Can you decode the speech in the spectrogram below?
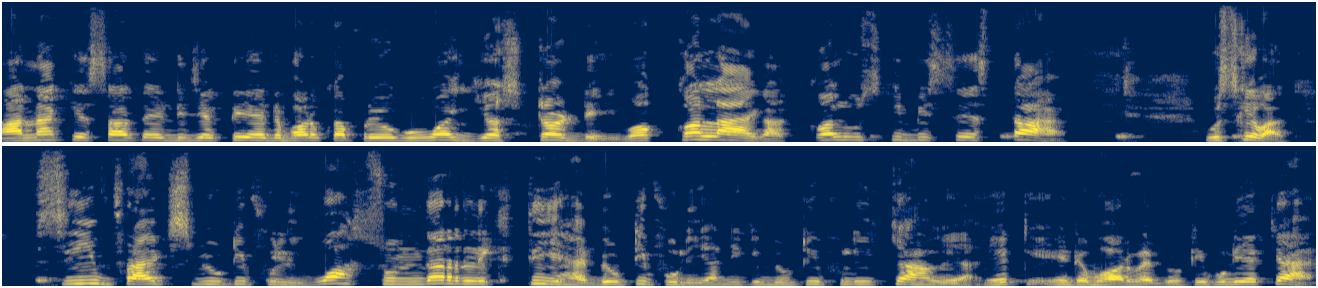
आना के साथ एडिजेक्टिव एडवर्ब का प्रयोग हुआ यस्टरडे वह कल आएगा। कल उसकी विशेषता है। उसके बाद सी राइट्स ब्यूटीफुली वह सुंदर लिखती है। ब्यूटीफुली यानी कि ब्यूटीफुली क्या हो गया? एक एडवर्ब है। ब्यूटीफुली क्या है?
